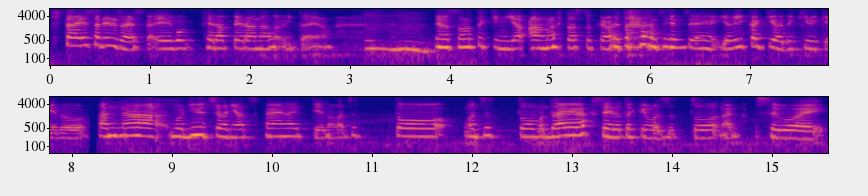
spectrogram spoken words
期待されるじゃないですか、英語ペラペラなのみたいな。うんうん、でもその時にあの人たちと比べたら全然読み書きはできるけど、あんなもう流暢には使えないっていうのがずっと、もうずっと、大学生の時もずっとなんかすごい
